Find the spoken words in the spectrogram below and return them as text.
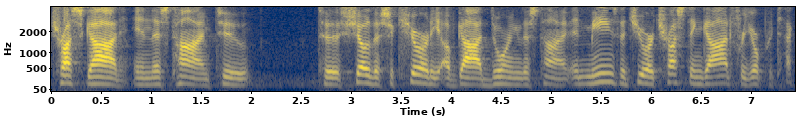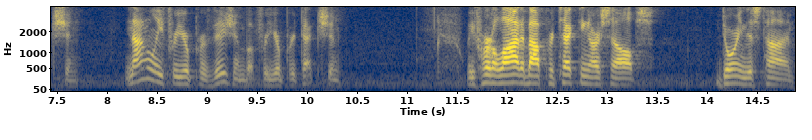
trust God in this time, to, to show the security of God during this time? It means that you are trusting God for your protection, not only for your provision, but for your protection. We've heard a lot about protecting ourselves during this time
